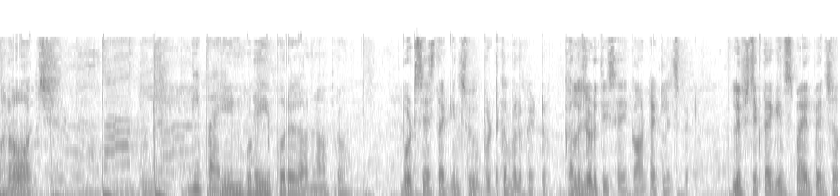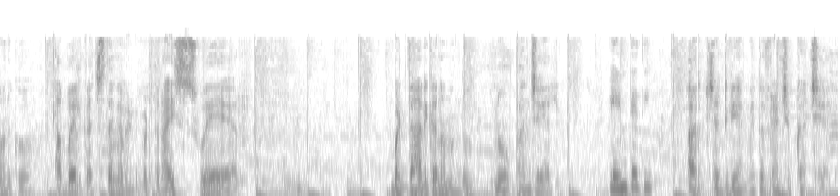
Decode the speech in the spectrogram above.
మనోజ్ దీపాలి ఈయన కూడా ఈ పోరే కాదు నా బ్రో బొట్టు సైజ్ తగ్గించు బుట్టకమ్మలు పెట్టు. కళ్ళజోడు తీసేయి కాంటాక్ట్ లెన్స్ పెట్టు. లిప్స్టిక్ తగ్గించి స్మైల్ పెంచావనుకో అబ్బాయిలు ఖచ్చితంగా వెంటపడతారు ఐ స్వేర్ బట్ దానికన్నా ముందు నువ్వు పని చేయాలి. ఏంటది? అర్జెంట్గా ఈ అమ్మాయితో ఫ్రెండ్షిప్ కట్ చేయాలి.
